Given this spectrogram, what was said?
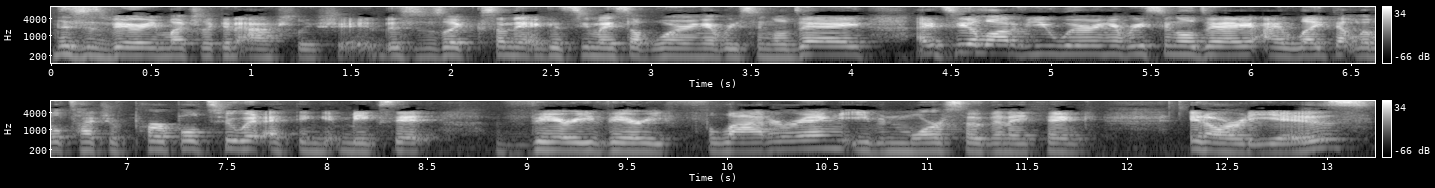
This is very much like an Ashley shade. This is like something I could see myself wearing every single day. I'd see a lot of you wearing every single day. I like that little touch of purple to it. I think it makes it very, very flattering, even more so than I think it already is.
